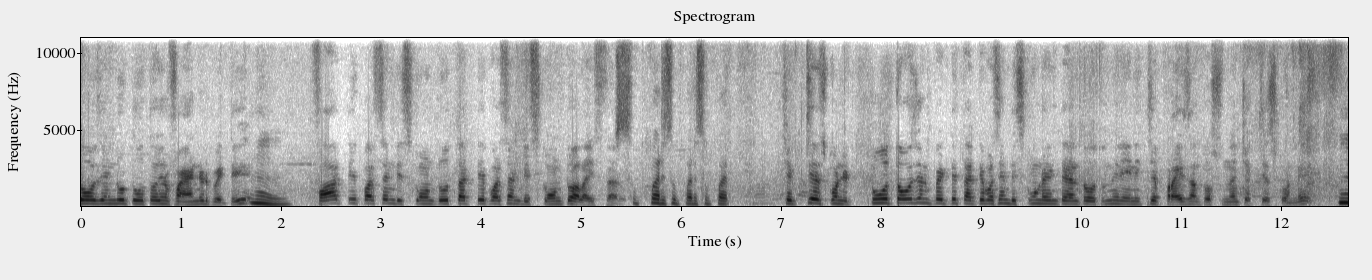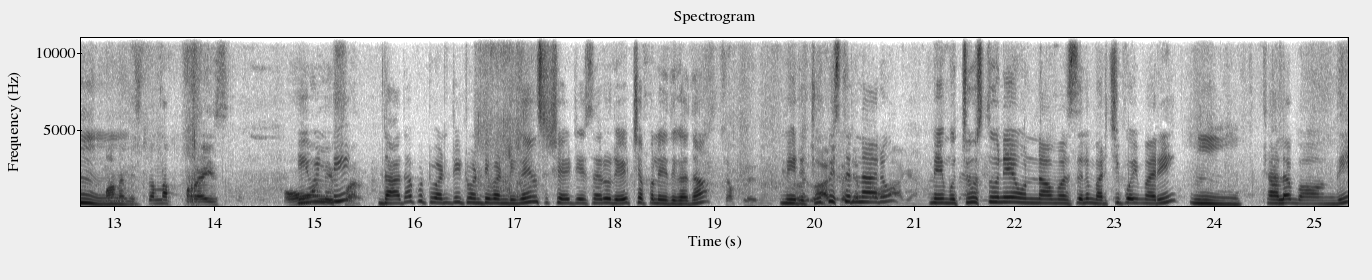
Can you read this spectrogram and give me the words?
thousand two thousand five hundred పెట్టి మ్మ్. Forty percent discount thirty percent discount అలా ఇస్తారు. Super super super. చెక్ చేసుకోండి. టూ థౌజండ్ పెట్టి థర్టీ పర్సెంట్ డిస్కౌంట్ అంటే ఎంత అవుతుంది? నేను ఇచ్చే ప్రైస్ ఎంత వస్తుందని చెక్ చేసుకోండి. మనం ఇస్తున్న ప్రైస్ ఏమండి? దాదాపు twenty twenty one designs share చేశారు. రేట్ చెప్పలేదు కదా? మీరు చూపిస్తున్నారు. మేము చూస్తూనే ఉన్నాము అసలు. మర్చిపోయి మరి. చాలా బాగుంది.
